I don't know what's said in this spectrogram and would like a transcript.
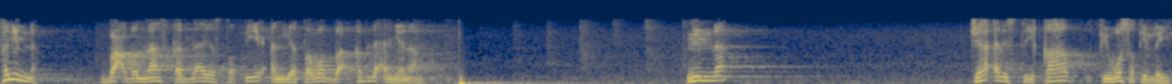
فنمنا. بعض الناس قد لا يستطيع أن يتوضأ قبل أن ينام. نمنا. جاء الاستيقاظ في وسط الليل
